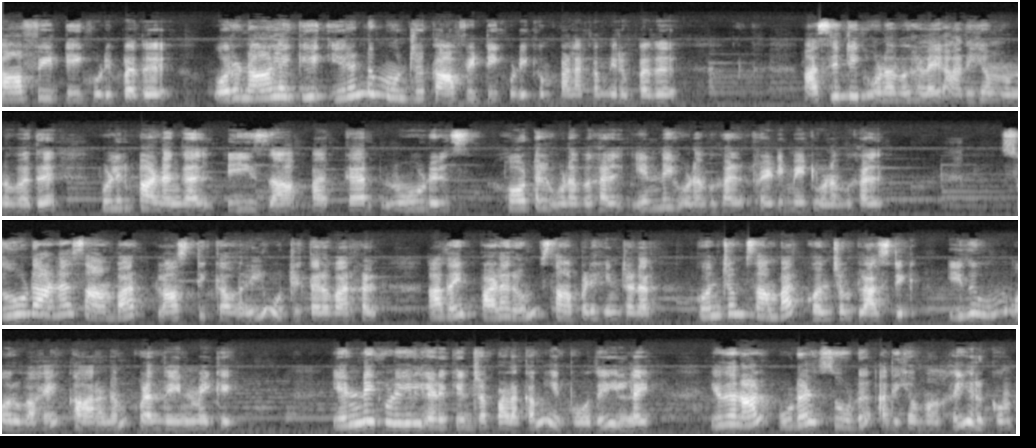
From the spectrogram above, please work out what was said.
காஃபி டீ குடிப்பது ஒரு நாளைக்கு இரண்டு மூன்று காஃபி டீ குடிக்கும் பழக்கம் இருப்பது அசிட்டிக் உணவுகளை அதிகம் உண்ணுவது குளிர்பானங்கள் பீஸா பர்கர் நூடுல்ஸ் ஹோட்டல் உணவுகள் எண்ணெய் உணவுகள் ரெடிமேட் உணவுகள் சூடான சாம்பார் பிளாஸ்டிக் கவரில் ஊற்றி தருவார்கள். அதை பலரும் சாப்பிடுகின்றனர். கொஞ்சம் சாம்பார் கொஞ்சம் பிளாஸ்டிக். இதுவும் ஒரு வகை காரணம் குழந்தையின்மைக்கு. எண்ணெய் குழியில் எடுக்கின்ற பழக்கம் இப்போது இல்லை. இதனால் உடல் சூடு அதிகமாக இருக்கும்.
